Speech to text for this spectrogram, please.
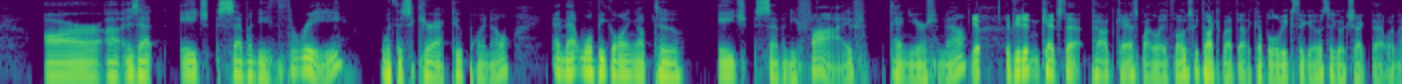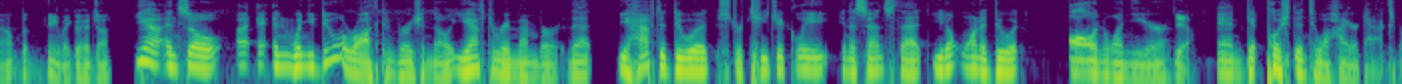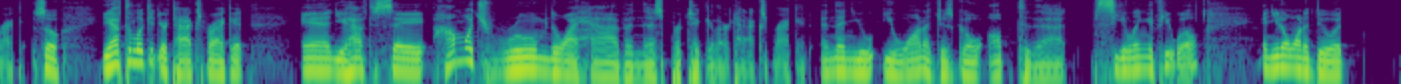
are uh, is at age 73 with the Secure Act 2.0, and that will be going up to age 75 10 years from now. Yep. If you didn't catch that podcast, by the way, folks, we talked about that a couple of weeks ago, so go check that one out. But anyway, go ahead, John. Yeah, and so uh, and when you do a Roth conversion though, you have to remember that you have to do it strategically in the sense that you don't want to do it all in one year yeah. and get pushed into a higher tax bracket. So you have to look at your tax bracket and you have to say how much room do I have in this particular tax bracket? And then you you want to just go up to that ceiling if you will. And you don't want to do it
